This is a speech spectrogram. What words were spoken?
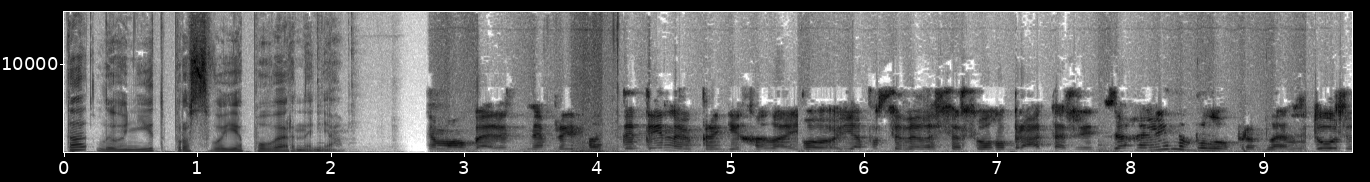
та Леонід про своє повернення. 7 березня приїхала дитиною. Приїхала, бо я поселилася свого брата. жити. взагалі не було проблем. Дуже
